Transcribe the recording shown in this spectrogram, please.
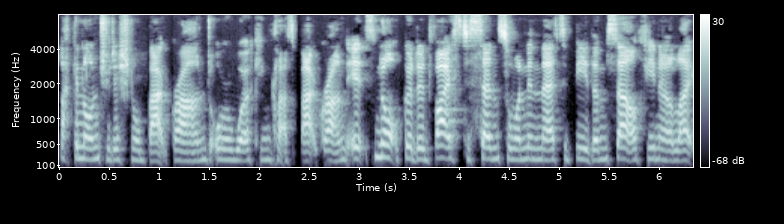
like a non-traditional background or a working class background it's not good advice to send someone in there to be themselves you know like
